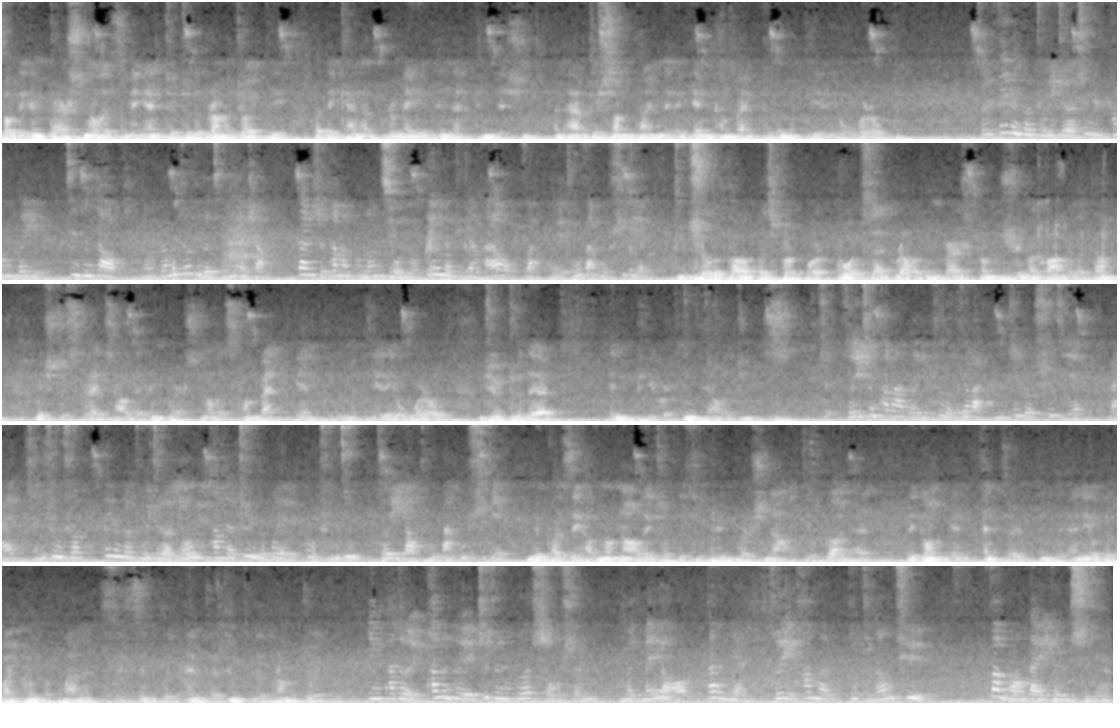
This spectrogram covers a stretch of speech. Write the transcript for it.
So the impersonalists may enter to the Brahmajyoti but they cannot remain in that condition. And after some time, they again come back to the material world. 所以非人格主义者，甚至他们可以晋升到嗯 Brahmajyoti 的层面上，但是他们不能久留，过一段时间还要返回，重返这个世界。Srila Prabhupada's purport quotes that relevant verse from the Srimad Bhagavatam, which describes how the impersonal has come back again to the material world due to their impure intelligence. 是，所以圣帕帕德引述了佛教法坛这个诗节来陈述说，非人格主义者由于他们的智慧不纯净，所以要重返物质世界。 Because they have no knowledge of the Supreme Personality of Godhead, they don't get enter into any of the Vaikuntha planets. They simply enter into the Brahma Jyoti. 因为 他对他们对至尊人格守神没没有概念，所以他们就只能去放光待一阵子时间。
